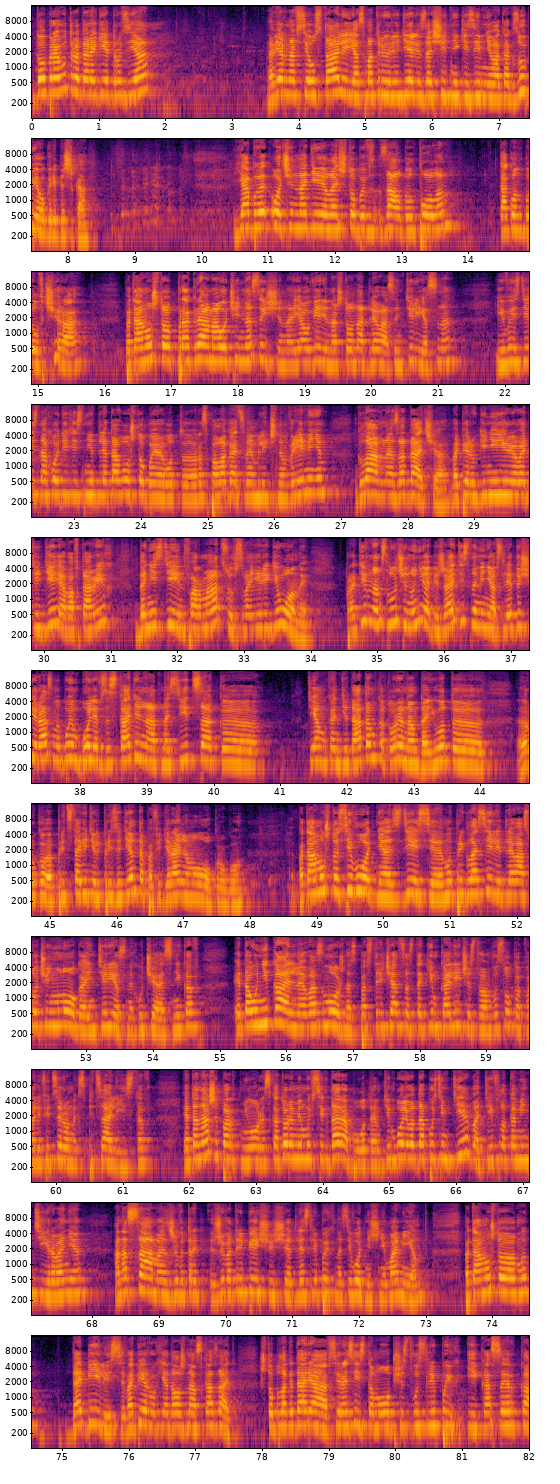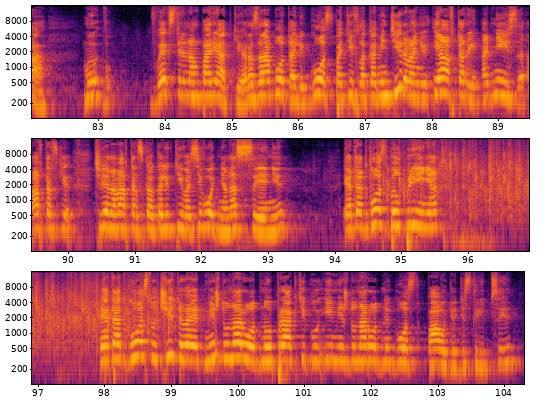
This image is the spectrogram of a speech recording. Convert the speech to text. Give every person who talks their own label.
Speaker 1: Доброе утро, дорогие друзья! Наверное, все устали. Я смотрю, редели защитники зимнего, как зубья у гребешка. Я бы очень надеялась, чтобы зал был полон, как он был вчера, потому что программа очень насыщенная. Я уверена, что она для вас интересна. И вы здесь находитесь не для того, чтобы вот располагать своим личным временем. Главная задача, во-первых, генерировать идеи, а во-вторых, донести информацию в свои регионы – противном случае, ну не обижайтесь на меня, в следующий раз мы будем более взыскательно относиться к э, тем кандидатам, которые нам дает э, представитель президента по федеральному округу. Потому что сегодня здесь э, мы пригласили для вас очень много интересных участников. Это уникальная возможность повстречаться с таким количеством высококвалифицированных специалистов – это наши партнеры, с которыми мы всегда работаем. Тем более, вот, допустим, тема тифлокомментирования. Она самая животрепещущая для слепых на сегодняшний момент. Потому что мы добились, во-первых, я должна сказать, что благодаря Всероссийскому обществу слепых и КСРК мы в экстренном порядке разработали ГОСТ по тифлокомментированию, и авторы, одни из авторских, членов авторского коллектива сегодня на сцене. Этот ГОСТ был принят. Этот ГОСТ учитывает международную практику и международный ГОСТ по аудиодескрипции.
